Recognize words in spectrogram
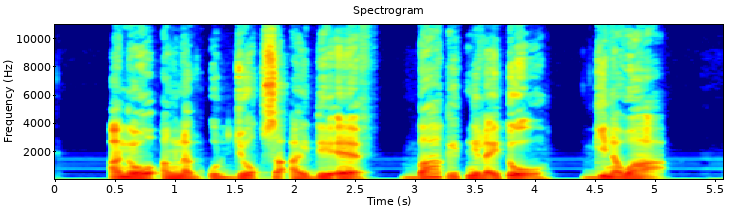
Ano ang nag-udyok sa IDF? Bakit nila ito ginawa?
